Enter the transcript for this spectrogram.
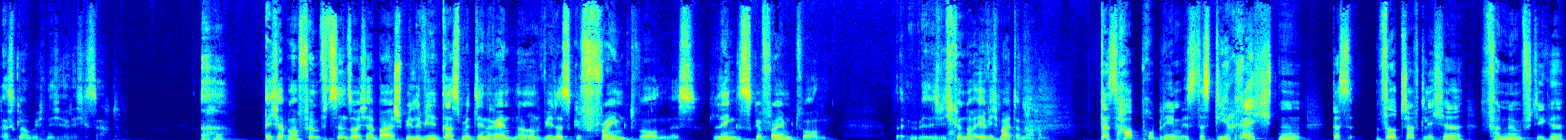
Das glaube ich nicht, ehrlich gesagt. Aha. Ich habe noch 15 solcher Beispiele, wie das mit den Rentnern und wie das geframed worden ist. Links geframed worden. Ich könnte noch ewig weitermachen. Das Hauptproblem ist, dass die Rechten das wirtschaftliche, vernünftige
